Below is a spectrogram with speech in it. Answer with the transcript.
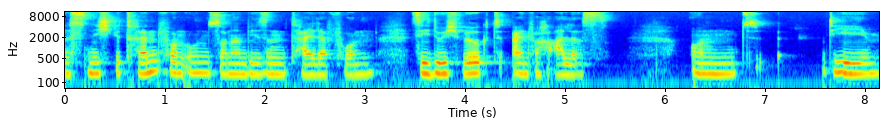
ist nicht getrennt von uns, sondern wir sind Teil davon. Sie durchwirkt einfach alles. Und die,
